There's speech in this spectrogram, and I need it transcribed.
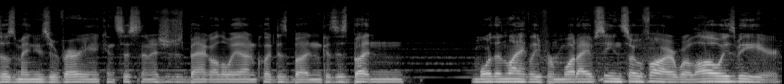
Those menus are very inconsistent. I should just back all the way out and click this button because this button, more than likely from what I've seen so far, will always be here.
